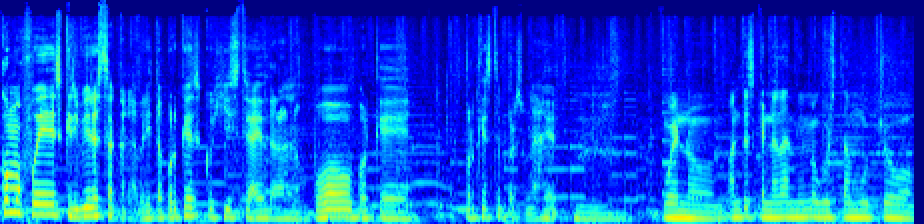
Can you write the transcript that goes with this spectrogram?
¿Cómo fue escribir esta calaverita? ¿Por qué escogiste a Edgar Allan Poe? ¿Por qué, por qué este personaje? Mm, bueno, antes que nada a mí me gusta mucho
